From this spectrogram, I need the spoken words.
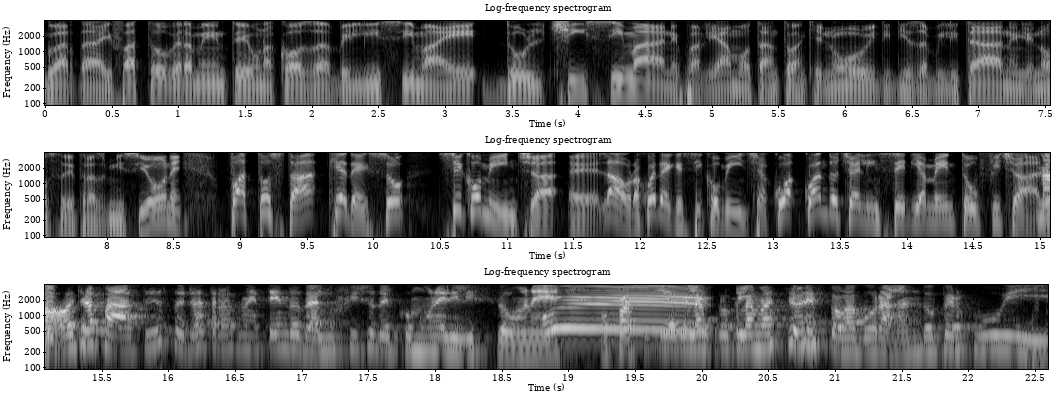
Guarda, hai fatto veramente una cosa bellissima e dolcissima, ne parliamo tanto anche noi di disabilità nelle nostre trasmissioni. Fatto sta che adesso si comincia. Eh, Laura, quando è che si comincia? Qua- quando c'è l'insediamento ufficiale? No, ho già fatto, io sto già trasmettendo dall'ufficio del comune di Lissone, ho fatto ieri la proclamazione e sto lavorando, per cui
